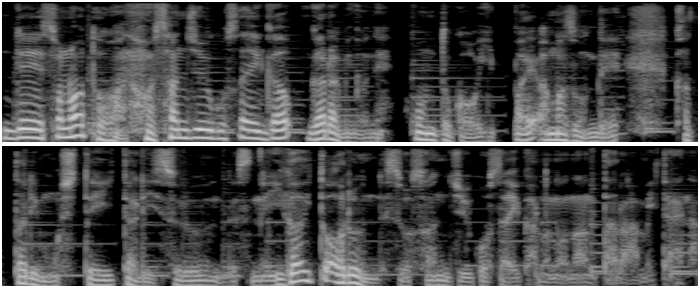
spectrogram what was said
で、その後、あの、35歳が絡みのね、本とかをいっぱい Amazon で買ったりもしていたりするんですね。意外とあるんですよ。35歳からのなんたらみたいな。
